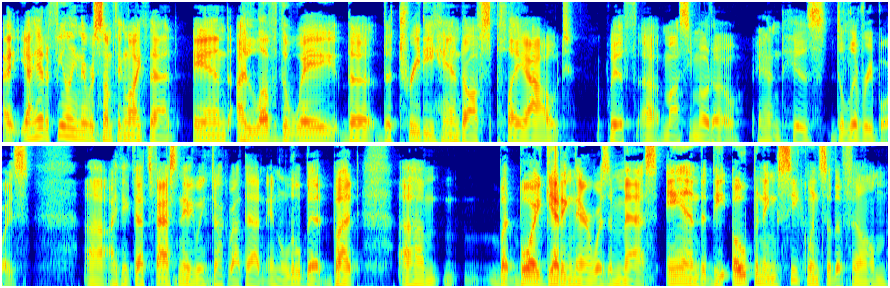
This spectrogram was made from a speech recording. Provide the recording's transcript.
I, I had a feeling there was something like that, and I love the way the the treaty handoffs play out with uh, Matsumoto and his delivery boys. Uh, I think that's fascinating. We can talk about that in a little bit, but um, but boy, getting there was a mess. And the opening sequence of the film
